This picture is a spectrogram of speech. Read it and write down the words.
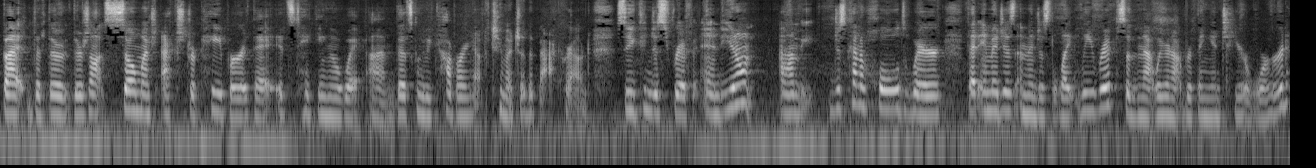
but that there, there's not so much extra paper that it's taking away, um, that's going to be covering up too much of the background. So you can just rip, and you don't um, just kind of hold where that image is and then just lightly rip so then that way you're not ripping into your word.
